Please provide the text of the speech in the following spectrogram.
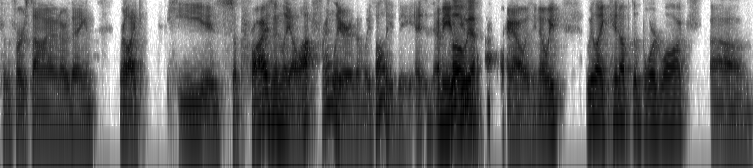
for the first time and everything, and we're like, he is surprisingly a lot friendlier than we thought he'd be. I mean, he was, Oh, yeah. hang out with. You know, we we like hit up the boardwalk um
